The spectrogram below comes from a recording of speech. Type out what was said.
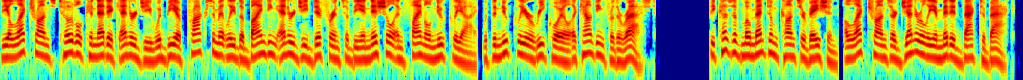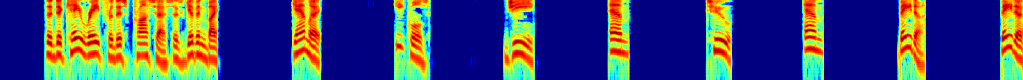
the electron's total kinetic energy would be approximately the binding energy difference of the initial and final nuclei, with the nuclear recoil accounting for the rest. Because of momentum conservation, electrons are generally emitted back-to-back. -back. The decay rate for this process is given by gamma equals g m 2 m beta beta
